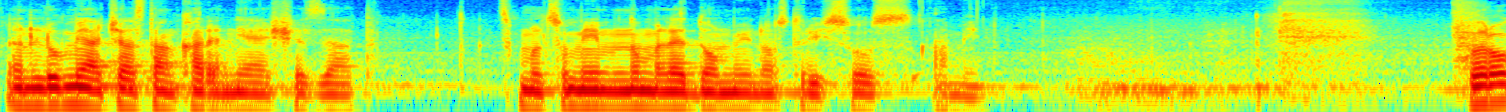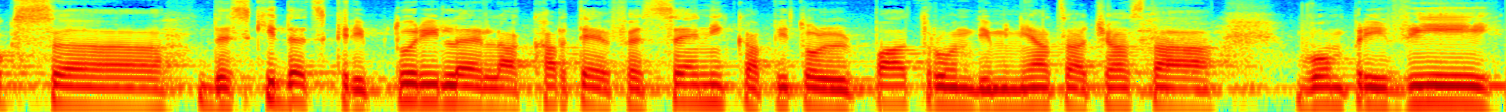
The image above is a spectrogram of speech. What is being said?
în lumea aceasta în care ne-ai așezat. Îți mulțumim numele Domnului nostru Isus. Amin. Vă rog să deschideți scripturile la Cartea Efeseni, capitolul 4. În dimineața aceasta vom privi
